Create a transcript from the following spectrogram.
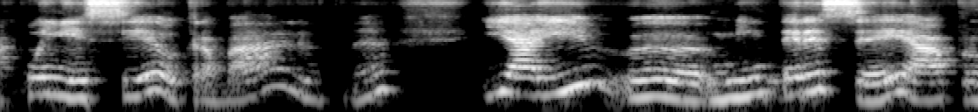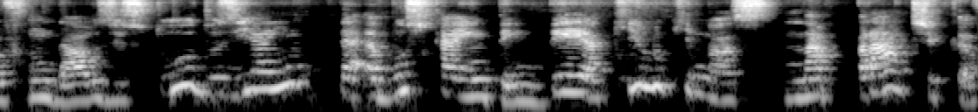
a conhecer o trabalho, né? E aí uh, me interessei a aprofundar os estudos e a, a buscar entender aquilo que nós, na prática,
